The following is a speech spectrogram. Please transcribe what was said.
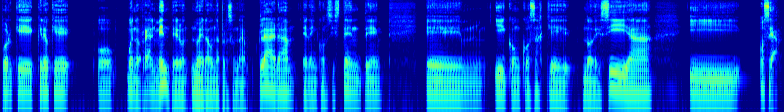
porque creo que, o bueno, realmente no era una persona clara, era inconsistente em, y con cosas que no decía y, o sea,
